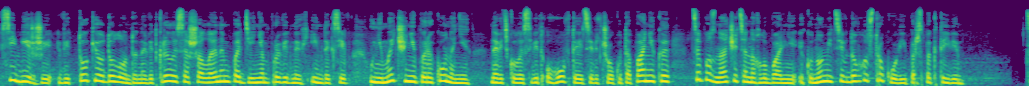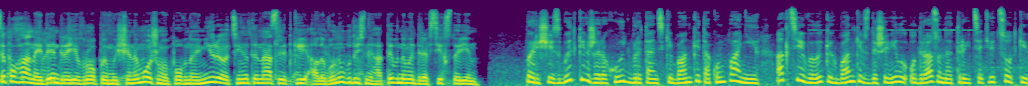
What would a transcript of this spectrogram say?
Всі біржі від Токіо до Лондона відкрилися шаленим падінням провідних індексів. У Німеччині переконані, навіть коли світ оговтається від шоку та паніки, це позначиться на глобальній економіці в довгостроковій перспективі. Це поганий день для Європи. Ми ще не можемо повною мірою оцінити наслідки, але вони будуть негативними для всіх сторін. Перші збитки вже рахують британські банки та компанії. Акції великих банків здешевіли одразу на 30%.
